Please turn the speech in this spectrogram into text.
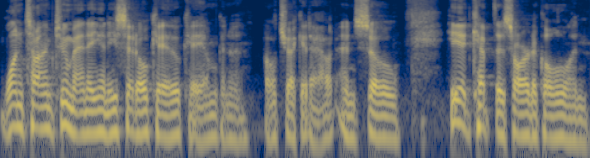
one time too many, and he said, "Okay, okay, I'm gonna, I'll check it out." And so he had kept this article, and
